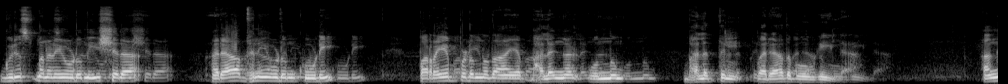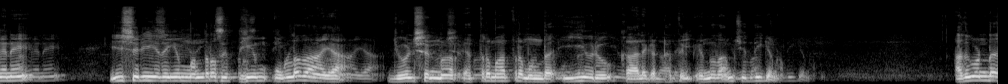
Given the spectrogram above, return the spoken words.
ഗുരുസ്മരണയോടും ഈശ്വര ആരാധനയോടും കൂടി പറയപ്പെടുന്നതായ ഫലങ്ങൾ ഒന്നും ഫലത്തിൽ വരാതെ പോവുകയില്ല. അങ്ങനെ ഈശ്വരീയതയും മന്ത്രസിദ്ധിയും ഉള്ളതായ ജ്യോത്സ്യന്മാർ എത്രമാത്രമുണ്ട് ഈ ഒരു കാലഘട്ടത്തിൽ എന്ന് നാം ചിന്തിക്കണം. അതുകൊണ്ട്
